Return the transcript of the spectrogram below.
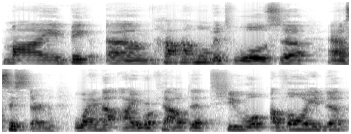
my big um, haha moment was uh, uh, Cistern when I worked out that to avoid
